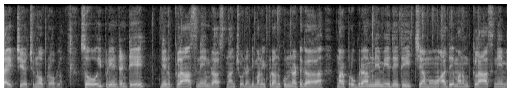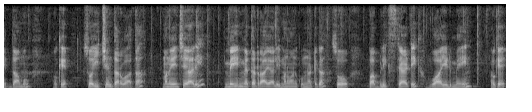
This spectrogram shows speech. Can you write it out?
టైప్ చేయొచ్చు నో ప్రాబ్లం. సో ఇప్పుడు ఏంటంటే నేను క్లాస్ నేమ్ రాస్తున్నాను చూడండి. మనం ఇప్పుడు అనుకున్నట్టుగా మన ప్రోగ్రామ్ నేమ్ ఏదైతే ఇచ్చామో అదే మనం క్లాస్ నేమ్ ఇద్దాము. ఓకే? సో ఇచ్చిన తర్వాత మనం ఏం చేయాలి? మెయిన్ మెథడ్ రాయాలి మనం అనుకున్నట్టుగా. So public static void main. Okay?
